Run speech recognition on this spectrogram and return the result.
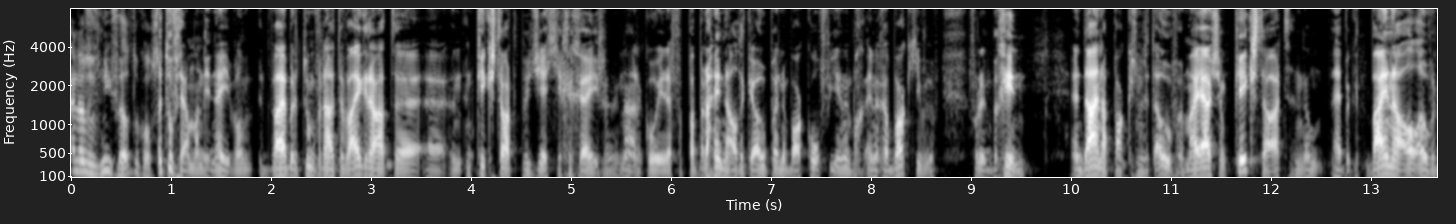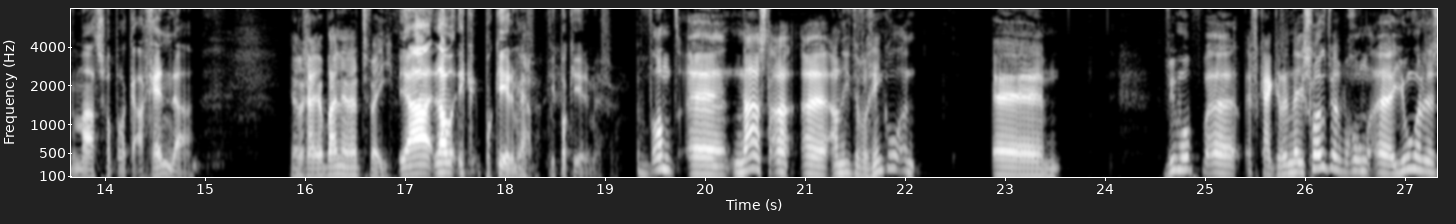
En dat hoeft niet veel te kosten. Het hoeft helemaal niet, nee. Want wij hebben er toen vanuit de wijkraad eh, eh, een, een kickstart budgetje gegeven. Nou, dan kon je even een paar breinaalden kopen en een bar koffie en een, bak- en een gebakje voor in het begin. En daarna pakken ze het over. Maar juist zo'n kickstart, en dan heb ik het bijna al over de maatschappelijke agenda. Ja, dan ga je bijna naar twee. Ja, laten we- ik parkeer hem Ja. even. Ik parkeer hem even. Want eh, naast eh, Anita van Ginkel en ehm Wim op, eh, even kijken, René Slootweg begon eh, jongeren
